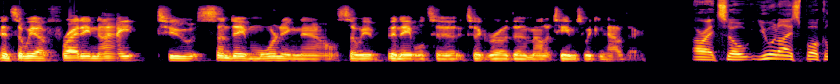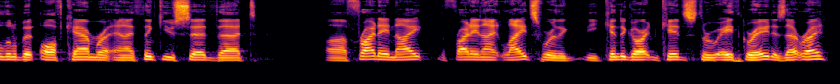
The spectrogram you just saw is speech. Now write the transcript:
And so we have Friday night to Sunday morning now. So we've been able to, to grow the amount of teams we can have there. All right. So you and I spoke a little bit off camera, and I think you said that uh, Friday night, the Friday night lights were the, the kindergarten kids through eighth grade. Is that right?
